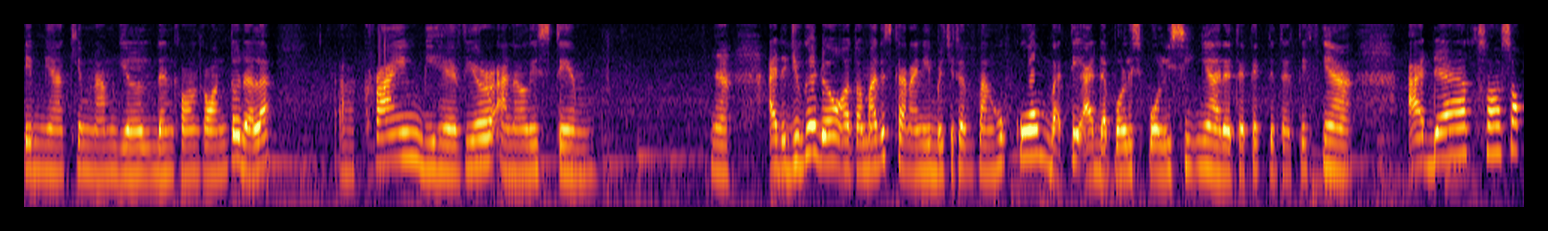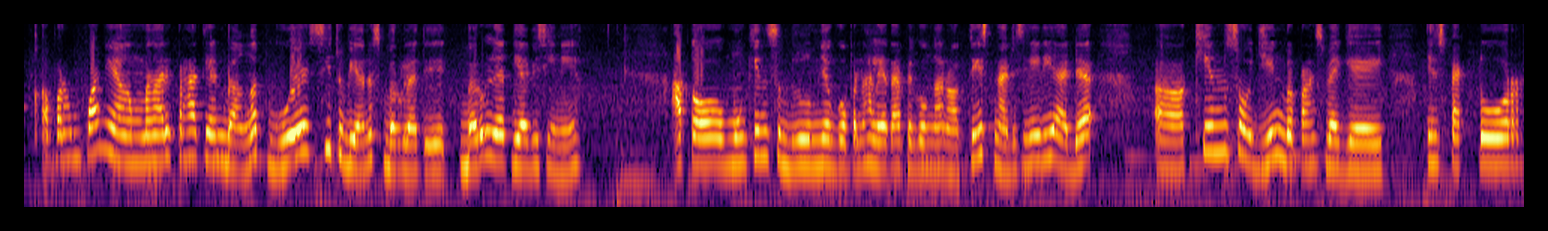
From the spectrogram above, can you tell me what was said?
timnya Kim Namgil dan kawan-kawan itu adalah uh, crime behavior analyst team Nah, ada juga dong otomatis karena ini bercerita tentang hukum, berarti ada polisi-polisinya, ada detektif-detektifnya. Ada sosok perempuan yang menarik perhatian banget. Gue sih tuh biasa baru lihat baru lihat dia di sini. Atau mungkin sebelumnya gue pernah lihat tapi gue nggak notice. Nah, di sini dia ada uh, Kim Sojin berperan sebagai Inspektur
